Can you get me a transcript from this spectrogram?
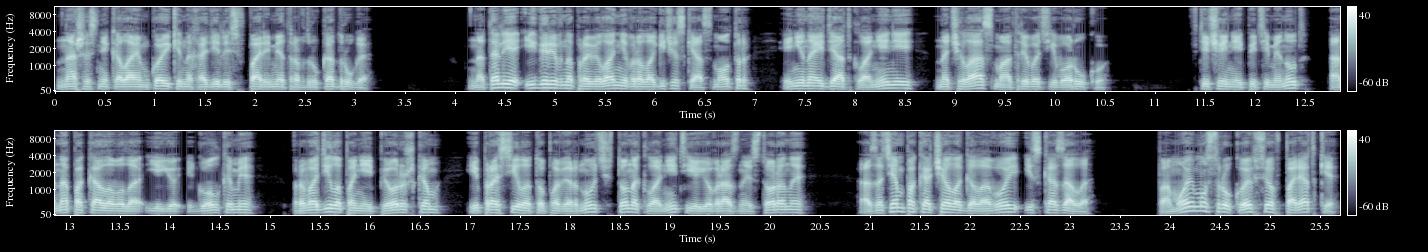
Наши с Николаем койки находились в паре метров друг от друга. Наталья Игоревна провела неврологический осмотр и, не найдя отклонений, начала осматривать его руку. В течение пяти минут она покалывала ее иголками, проводила по ней перышком и просила то повернуть, то наклонить ее в разные стороны, а затем покачала головой и сказала, «По-моему, с рукой все в порядке,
